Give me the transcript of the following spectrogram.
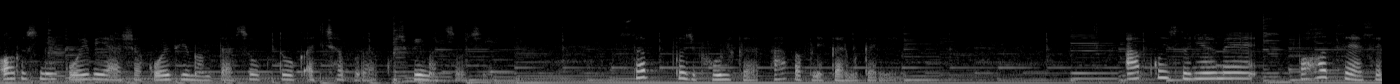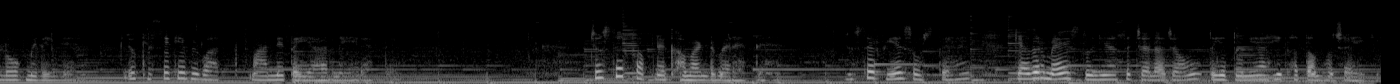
और उसमें कोई भी आशा, कोई भी ममता, सुख, दुख अच्छा बुरा, कुछ भी मत सोचिए। सब कुछ भूल कर आप अपने कर्म करिए। आपको इस दुनिया में बहुत से ऐसे लोग मिलेंगे जो किसी की भी बात मानने तैयार नहीं रहते। जो सिर्फ़ अपने घमंड में रहते हैं, जो सिर्फ़ ये सोचते हैं कि अगर मैं इस दुनिया से चला जाऊँ तो ये दुनिया ही ख़त्म हो जाएगी।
